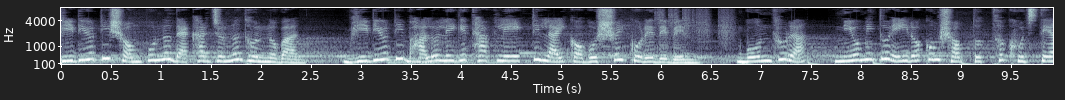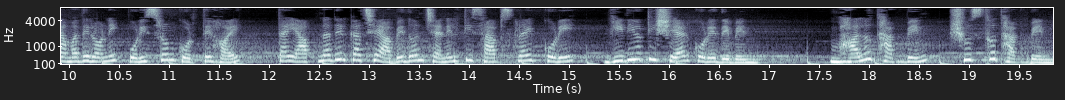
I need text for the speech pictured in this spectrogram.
ভিডিওটি সম্পূর্ণ দেখার জন্য ধন্যবাদ। ভিডিওটি ভালো লেগে থাকলে একটি লাইক অবশ্যই করে দেবেন। বন্ধুরা, নিয়মিত এই রকম সব তথ্য খুঁজতে আমাদের অনেক পরিশ্রম করতে হয়, তাই আপনাদের কাছে আবেদন চ্যানেলটি সাবস্ক্রাইব করে ভিডিওটি শেয়ার করে দেবেন। ভালো থাকবেন, সুস্থ থাকবেন।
